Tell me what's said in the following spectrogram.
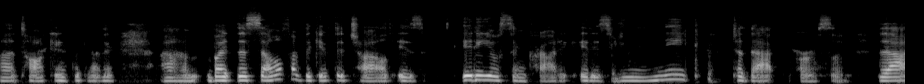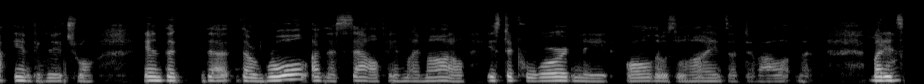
uh, talking together. Um, but the self of the gifted child is idiosyncratic, it is unique to that person, that individual. And the, the, the role of the self in my model is to coordinate all those lines of development. But yeah. it's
